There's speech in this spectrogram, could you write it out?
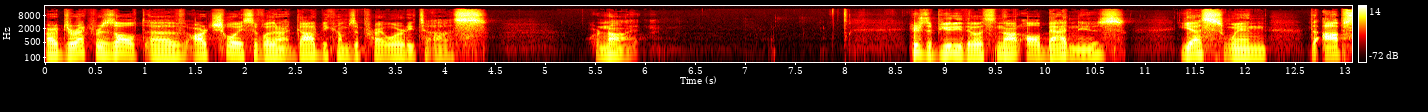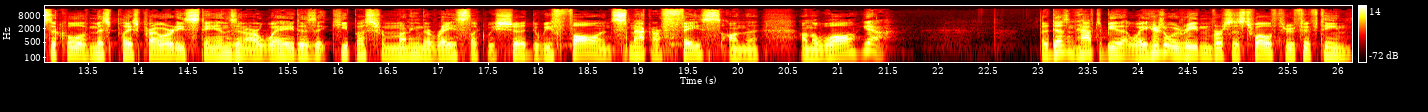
are a direct result of our choice of whether or not God becomes a priority to us or not. Here's the beauty, though it's not all bad news. Yes, when the obstacle of misplaced priorities stands in our way, does it keep us from running the race like we should? Do we fall and smack our face on the, on the wall? Yeah. But it doesn't have to be that way. Here's what we read in verses 12 through 15.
